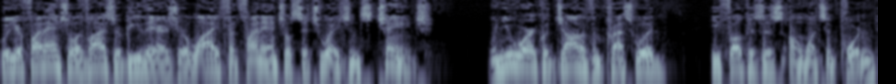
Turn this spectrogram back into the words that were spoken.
Will your financial advisor be there as your life and financial situations change? When you work with Jonathan Presswood, he focuses on what's important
